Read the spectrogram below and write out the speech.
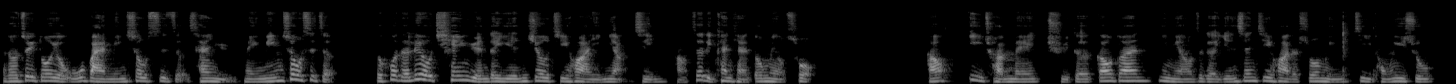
他说最多有五百名受试者参与，每名受试者。有获得六千元的研究计划营养金，好，这里看起来都没有错。好，易传媒取得高端疫苗这个延伸计划的说明暨同意书，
